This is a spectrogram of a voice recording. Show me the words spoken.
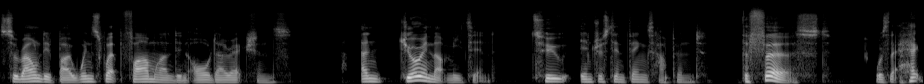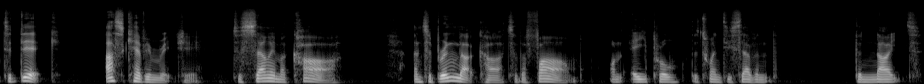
surrounded by windswept farmland in all directions. And during that meeting, two interesting things happened. The first was that Hector Dick asked Kevin Ritchie to sell him a car and to bring that car to the farm on April the 27th, the night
